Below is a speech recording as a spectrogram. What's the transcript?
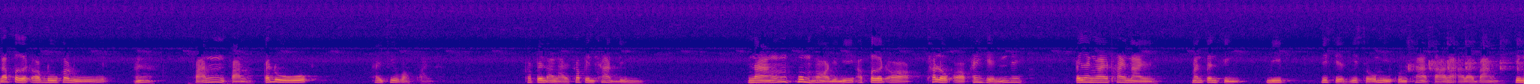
แล้วเปิดออกดูก็รู้ฟันฟันกระดูก ให้ชื่อว่าฟัน ก็เป็นอะไรก็เป็นธาตุดินหนังหุ้มห่ออยู่นี้เอาเปิดออกถลกออกให้เห็นสิไปยังไงภายใน มันเป็นสิ่งมีวิเศษวิโสมีคุณค่าสาระอะไรบ้าง จึง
